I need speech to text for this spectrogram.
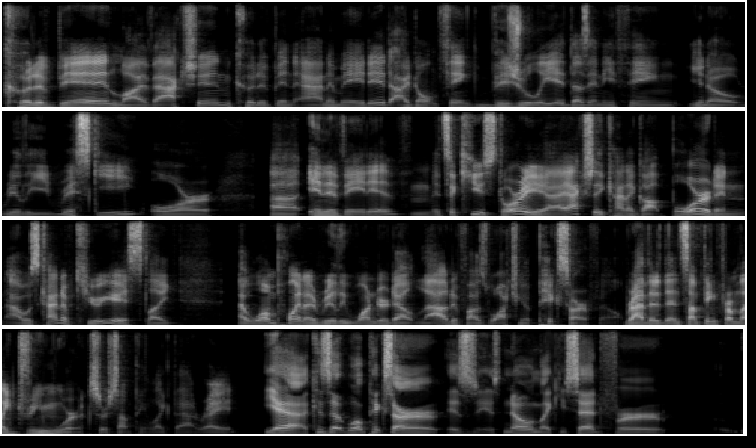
could have been live action, could have been animated. I don't think visually it does anything, you know, really risky or uh, innovative. Mm, It's a cute story. I actually kind of got bored and I was kind of curious. Like, at one point, I really wondered out loud if I was watching a Pixar film rather than something from like DreamWorks or something like that, right? Yeah, because uh, well, Pixar is is known, like you said, for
